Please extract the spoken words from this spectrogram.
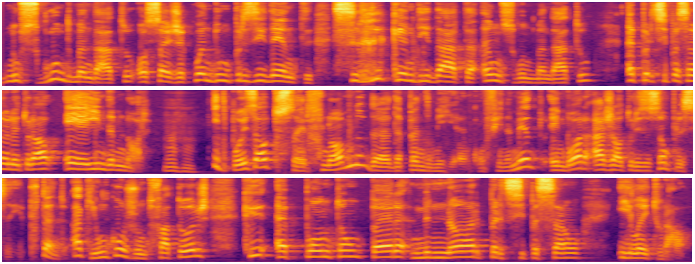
no segundo mandato, ou seja, quando um presidente se recandidata a um segundo mandato, a participação eleitoral é ainda menor. Uhum. E depois há o terceiro fenómeno da, da pandemia, confinamento, embora haja autorização para sair. Portanto, há aqui um conjunto de fatores que apontam para menor participação eleitoral.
